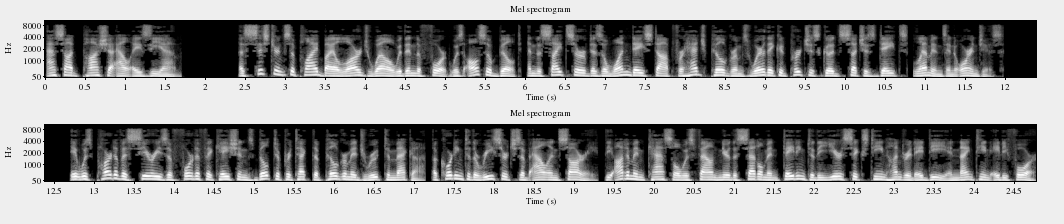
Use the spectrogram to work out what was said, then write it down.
Asad Pasha al-Azm. A cistern supplied by a large well within the fort was also built, and the site served as a one-day stop for Hajj pilgrims where they could purchase goods such as dates, lemons and oranges. It was part of a series of fortifications built to protect the pilgrimage route to Mecca. According to the researches of Al Ansari, the Ottoman castle was found near the settlement dating to the year 1600 AD in 1984.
